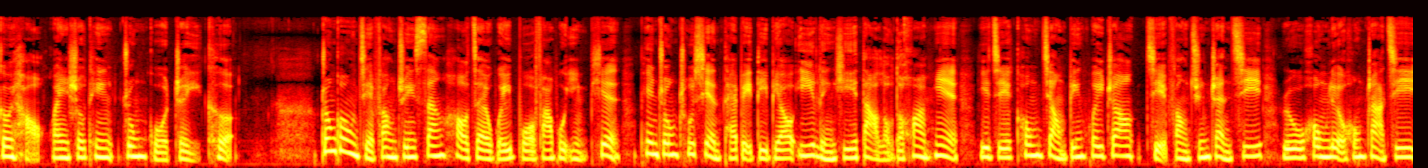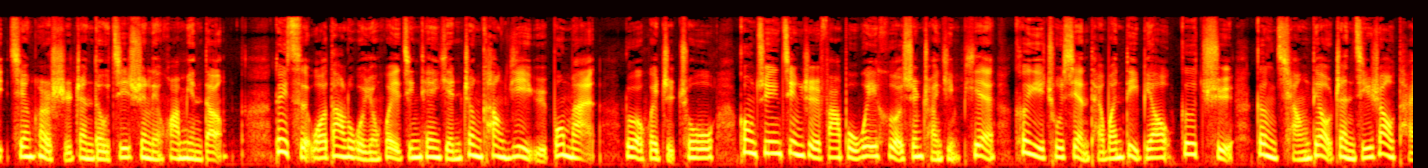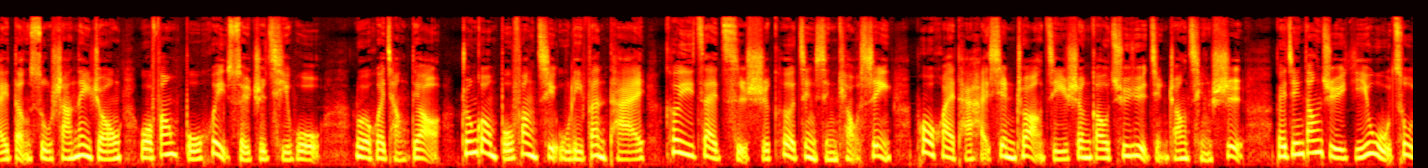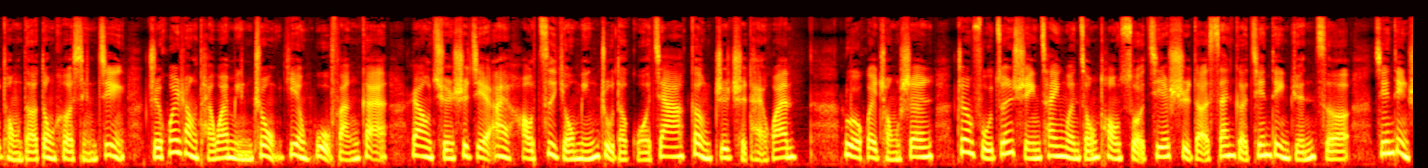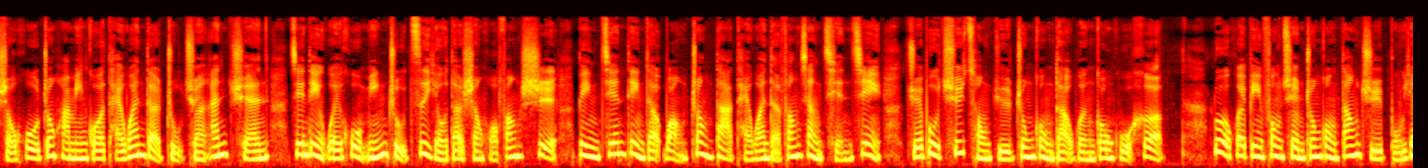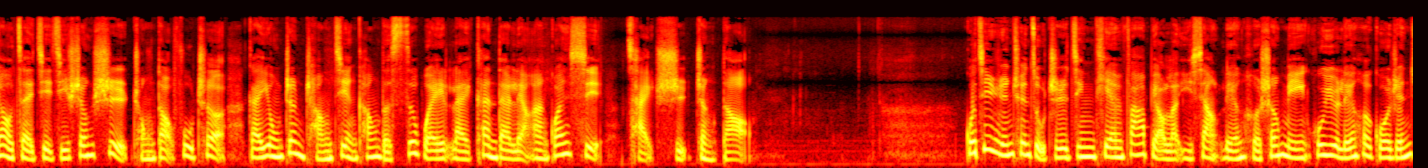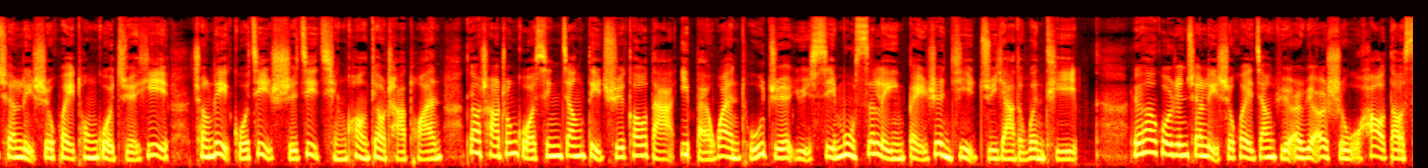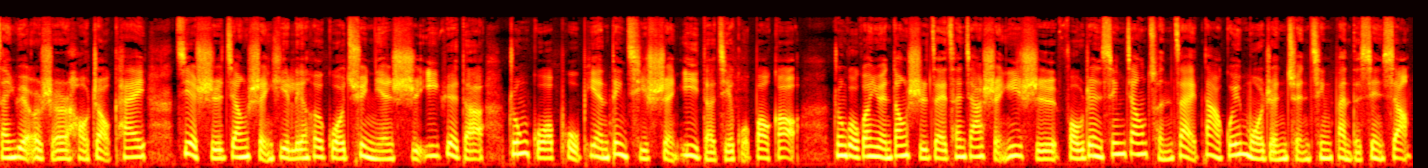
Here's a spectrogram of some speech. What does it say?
各位好，欢迎收听《中国这一刻》。中共解放军三号在微博发布影片，片中出现台北地标一零一大楼的画面，以及空降兵徽章、解放军战机如轰六轰炸机、歼二十战斗机训练画面等。对此，我大陆委员会今天严正抗议与不满。陆委会指出，共军近日发布威吓宣传影片，刻意出现台湾地标、歌曲，更强调战机绕台等肃杀内容，我方不会随之起舞。陆委会强调。中共不放弃武力犯台，刻意在此时刻进行挑衅，破坏台海现状及升高区域紧张情势。北京当局以武促统的恫吓行径，只会让台湾民众厌恶反感，让全世界爱好自由民主的国家更支持台湾。陆委会重申，政府遵循蔡英文总统所揭示的三个坚定原则：坚定守护中华民国台湾的主权安全，坚定维护民主自由的生活方式，并坚。定的往壮大台湾的方向前进，绝不屈从于中共的文攻武赫。陆委会并奉劝中共当局不要再借机生事，重蹈覆辙，该用正常健康的思维来看待两岸关系，才是正道。国际人权组织今天发表了一项联合声明，呼吁联合国人权理事会通过决议，成立国际实际情况调查团，调查中国新疆地区高达一百万突厥语系穆斯林被任意拘押的问题。联合国人权理事会将于二月二十五号到三月二十二号召开，届时将审议联合国去年十一月的中国普遍定期审议的结果报告。中国官员当时在参加审议时，否认新疆存在大规模人权侵犯的现象。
